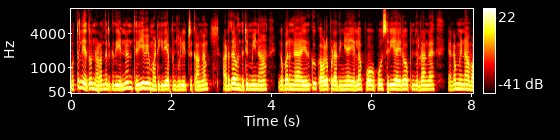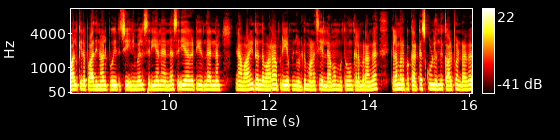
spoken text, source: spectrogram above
மொத்தத்தில் ஏதோ நடந்திருக்குது. என்னன்னு தெரியவே மாட்டேங்குது அப்படின்னு சொல்லிட்டு இருக்காங்க. அடுத்தா வந்துட்டு மீனா இங்கே பாருங்க எதுக்கும் கவலைப்படாதீங்க. எல்லாம் போக போக சரியாயிரும் அப்படின்னு சொல்கிறாங்க எங்கள் மீனா வாழ்க்கையில் பாதி நாள் போயிடுச்சு இனிமேல் சரியான என்ன சரியாகட்டி இருந்தால் என்ன? நான் வாங்கிட்டு வந்த வரேன் அப்படி அப்படின்னு சொல்லிட்டு மனசே இல்லாமல் முத்துவும் கிளம்புறாங்க. கிளம்புறப்ப கரெக்டாக ஸ்கூல்லேருந்து கால் பண்ணுறாங்க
